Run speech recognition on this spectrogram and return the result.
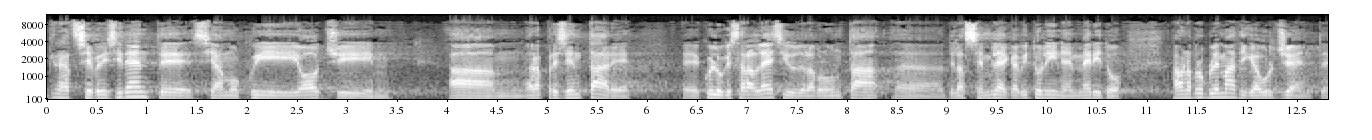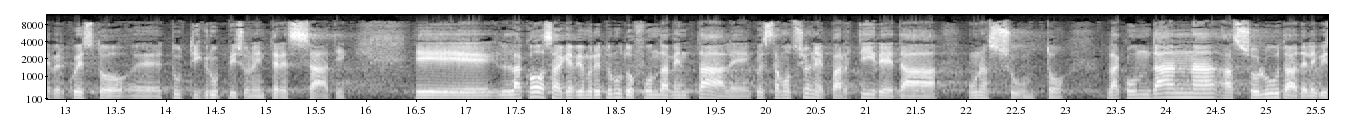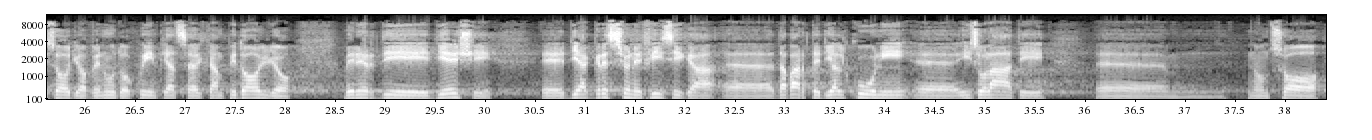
Grazie Presidente, siamo qui oggi a mm, rappresentare eh, quello che sarà l'esito della volontà eh, dell'Assemblea Capitolina in merito a una problematica urgente, per questo eh, tutti i gruppi sono interessati. E la cosa che abbiamo ritenuto fondamentale in questa mozione è partire da un assunto, la condanna assoluta dell'episodio avvenuto qui in piazza del Campidoglio venerdì 10 eh, di aggressione fisica eh, da parte di alcuni eh, isolati, ehm, non so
